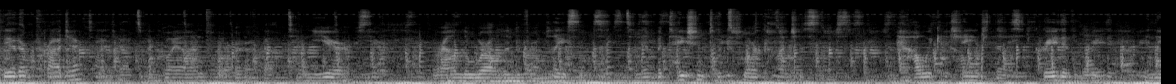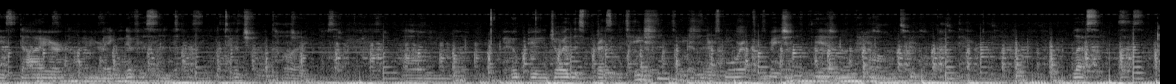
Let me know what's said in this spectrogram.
theater project that's been going on for about 10 years around the world in different places. It's an invitation to explore consciousness and how we can change this creatively in these dire, magnificent, potential times. Um, I hope you enjoy this presentation, and there's more information at the end on how to contact me. Blessings.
